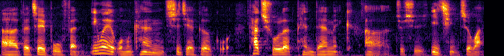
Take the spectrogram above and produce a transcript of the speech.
呃的这部分，因为我们看世界各国，它除了 pandemic 呃就是疫情之外，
